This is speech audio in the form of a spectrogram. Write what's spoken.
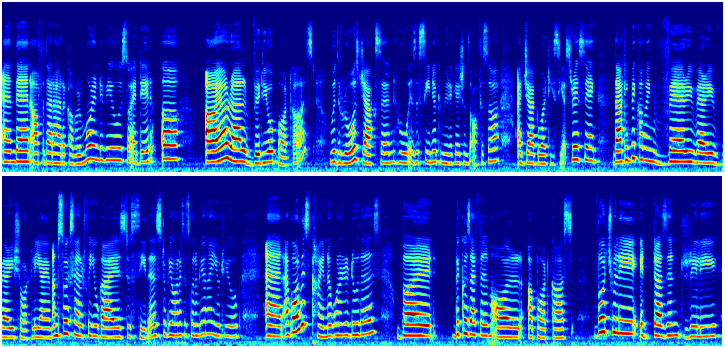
And then after that, I had a couple of more interviews. So I did a IRL video podcast with Rose Jackson, who is a senior communications officer at Jaguar TCS Racing. That will be coming very, very, very shortly. I am I'm so excited for you guys to see this. To be honest, it's gonna be on our YouTube. And I've always kind of wanted to do this, but because I film all our podcasts virtually, it doesn't really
